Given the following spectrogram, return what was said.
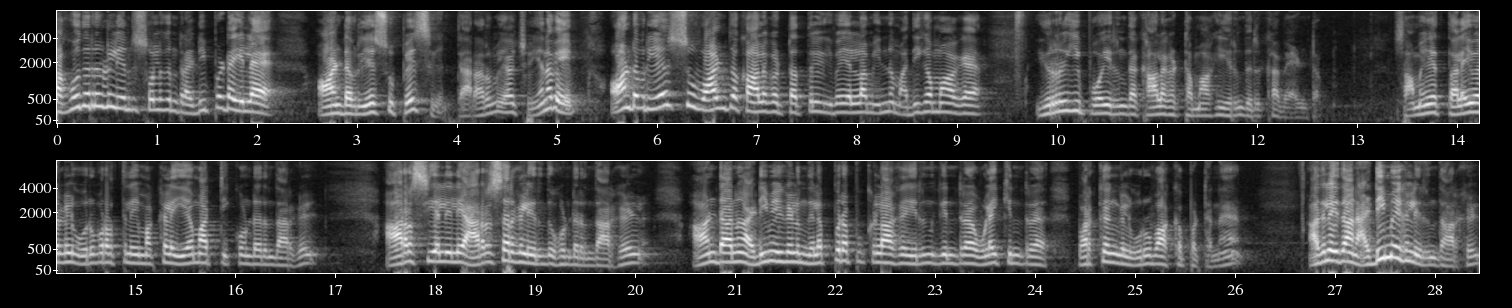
சகோதரர்கள் என்று சொல்கின்ற அடிப்படையில் ஆண்டவர் இயேசு பேசுகின்றார். அருமையாக எனவே ஆண்டவர் இயேசு வாழ்ந்த காலகட்டத்தில் இவையெல்லாம் இன்னும் அதிகமாக இறுகி போயிருந்த காலகட்டமாக இருந்திருக்க வேண்டும். சமய தலைவர்கள் ஒரு புறத்திலே மக்களை ஏமாற்றி கொண்டிருந்தார்கள். அரசியலிலே அரசர்கள் இருந்து கொண்டிருந்தார்கள். ஆண்டானும் அடிமைகளும் நிலப்பிறப்புகளாக இருக்கின்ற உழைக்கின்ற வர்க்கங்கள் உருவாக்கப்பட்டன. அதிலே தான் அடிமைகள் இருந்தார்கள்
